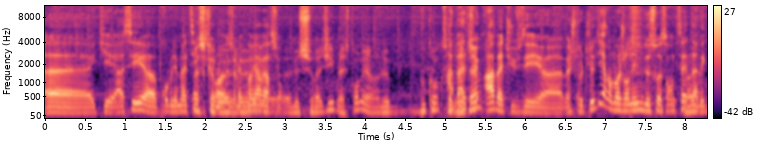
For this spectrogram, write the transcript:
euh, qui est assez euh, problématique Parce sur, le- sur les premières versions. Le sur-régime, laisse tomber. hein. Le boucan que ça Ah bah, tu, ah bah tu faisais, euh, bah je peux te le dire, moi j'en ai une de 67 Ouais. avec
